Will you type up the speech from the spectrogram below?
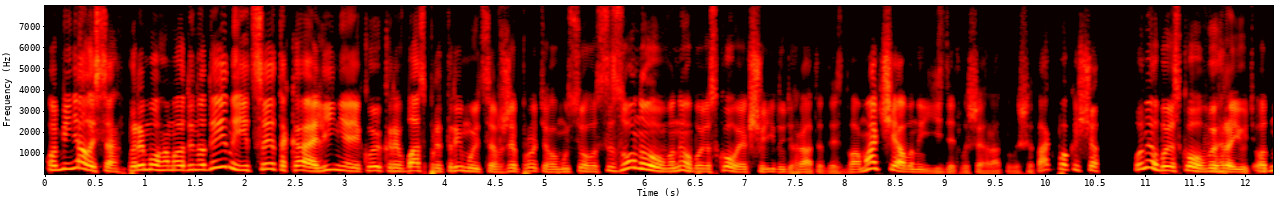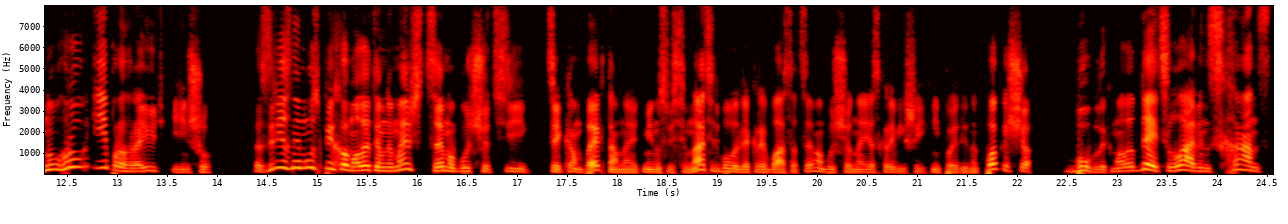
Обмінялися перемогами 1-1, і це така лінія, якої Кривбас притримується вже протягом усього сезону. Вони обов'язково, якщо їдуть грати десь два матчі, а вони їздять лише грати лише так поки що. Вони обов'язково виграють одну гру і програють іншу. З різним успіхом, але тим не менш, це, мабуть, що ці, цей камбек, там навіть мінус 18 було для Кривбаса. Це, мабуть, що найяскравіший їхній поєдинок поки що. Бублик молодець, Лавінс, Ханс,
